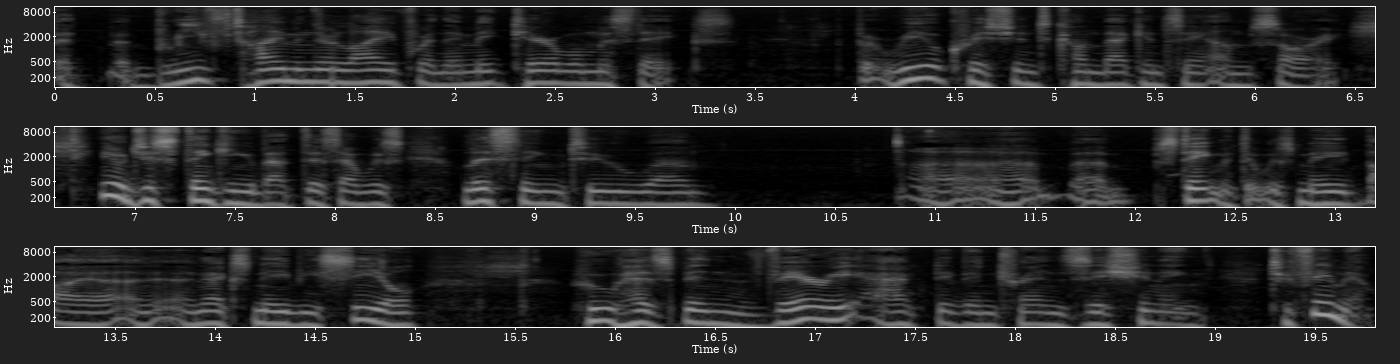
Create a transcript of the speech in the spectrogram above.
a, a brief time in their life where they make terrible mistakes. But real Christians come back and say, I'm sorry. You know, just thinking about this, I was listening to um, a statement that was made by a, an ex Navy SEAL who has been very active in transitioning to female.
